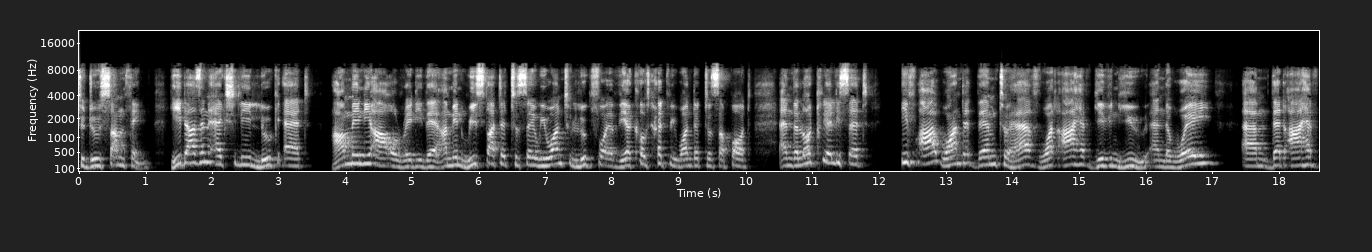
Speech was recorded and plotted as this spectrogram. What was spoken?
to do something, He doesn't actually look at how many are already there? I mean, we started to say we want to look for a vehicle that we wanted to support. And the Lord clearly said, if I wanted them to have what I have given you and the way um, that I have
